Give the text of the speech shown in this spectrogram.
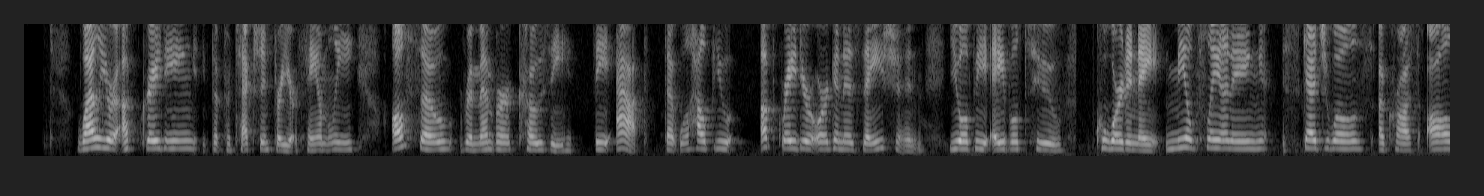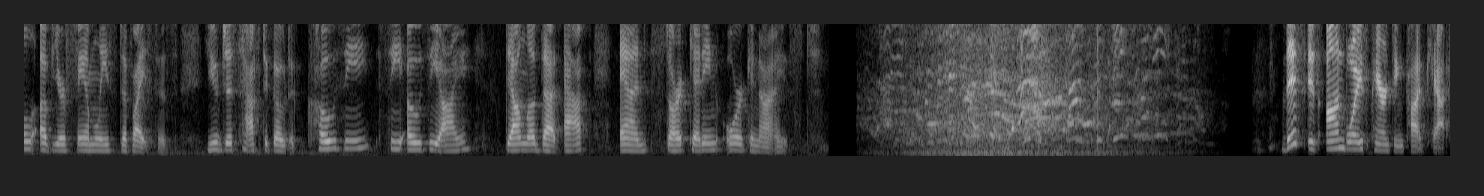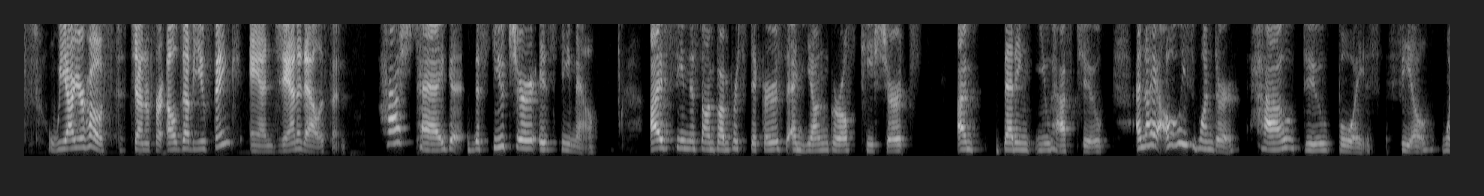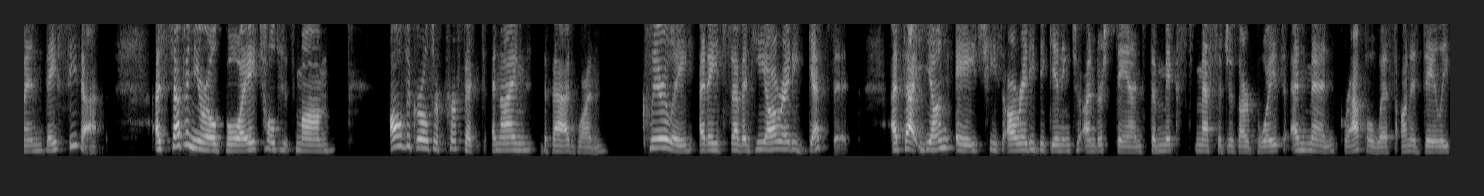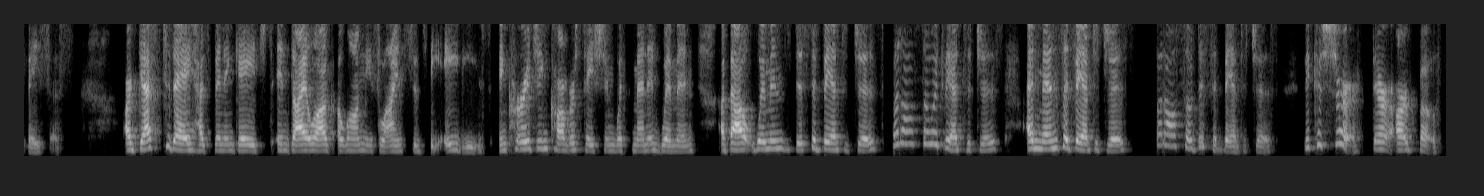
While you're upgrading the protection for your family, also remember Cozi, the app that will help you upgrade your organization. You'll be able to coordinate meal planning, schedules across all of your family's devices. You just have to go to Cozi, C O Z I, download that app, and start getting organized. This is On Boys Parenting Podcast. We are your hosts, Jennifer L.W. Fink and Janet Allison. Hashtag the future is female. I've seen this on bumper stickers and young girls' t shirts. I'm betting you have too. And I always wonder how do boys feel when they see that? A seven year old boy told his mom, All the girls are perfect and I'm the bad one clearly at age seven, he already gets it. At that young age, he's already beginning to understand the mixed messages our boys and men grapple with on a daily basis. Our guest today has been engaged in dialogue along these lines since the 80s, encouraging conversation with men and women about women's disadvantages, but also advantages, and men's advantages, but also disadvantages. Because sure, there are both.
